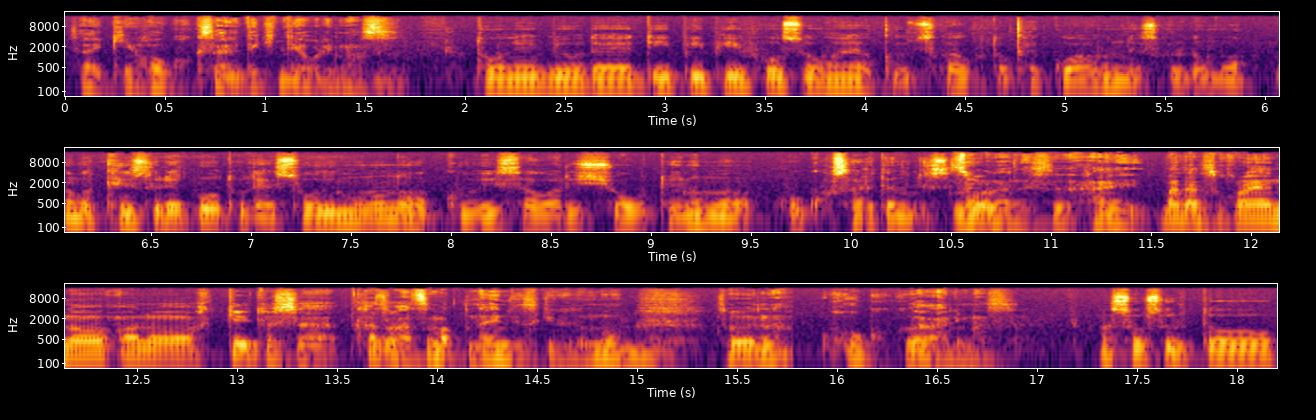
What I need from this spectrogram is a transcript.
最近報告されてきております。糖尿病で DPP4 阻害薬使うこと結構あるんですけれどもなんかケースレポートでそういうものの首下がり症というのも報告されてるんですね。そうなんです。はい。まだそこら辺のあのはっきりとした数は集まってないんですけれども、うん、そういうような報告がありますまあ、そうすると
